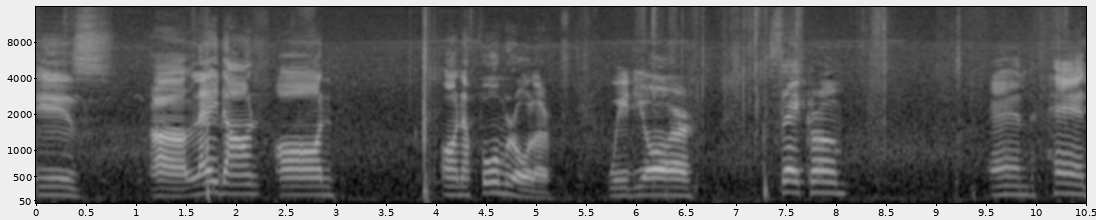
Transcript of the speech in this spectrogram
is uh, lay down on on a foam roller with your sacrum and head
